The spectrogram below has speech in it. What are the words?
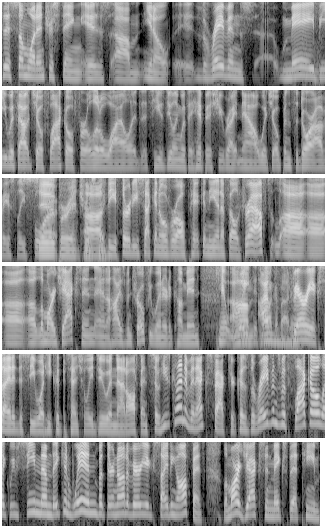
this somewhat interesting is, um, you know, i- the Ravens uh, may be without Joe Flacco for a little while. It, it's he's dealing with a hip issue right now, which opens the door, obviously, for Super uh, interesting. the 32nd overall pick in the NFL draft, uh, uh, uh, uh, Lamar Jackson, and a Heisman Trophy winner to come in. Can't wait Um, to talk I'm about him. very excited to see what he could potentially do in that offense. So he's kind of an X factor because the Ravens with Flacco, like we've seen them, they can win, but they're not a very exciting offense. Lamar Jackson makes that team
